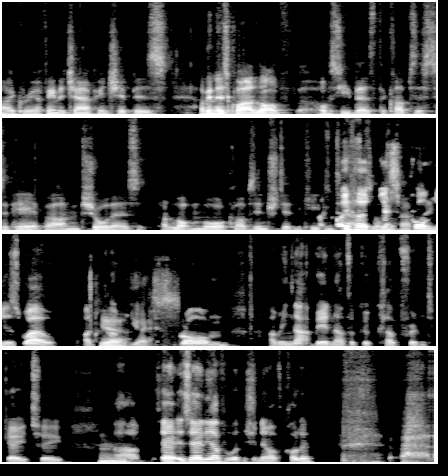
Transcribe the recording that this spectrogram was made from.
I agree. I think the championship is. I think there's quite a lot of. Obviously, there's the clubs listed here, but I'm sure there's a lot more clubs interested in keeping. I heard West Brom as well. I'd, yeah. I'd, yes. Brom. I mean, that'd be another good club for him to go to. Mm. Um, is, there, is there any other ones you know of, Colin? I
